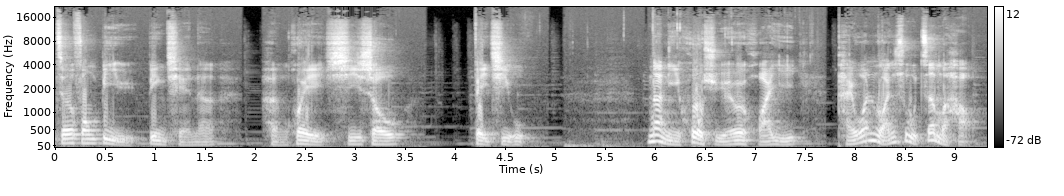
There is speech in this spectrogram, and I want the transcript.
遮风避雨，并且呢，很会吸收废弃物。那你或许也会怀疑。台湾栾树这么好，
